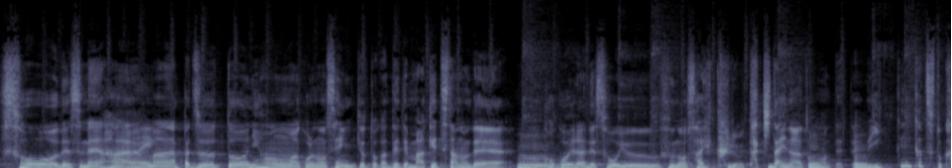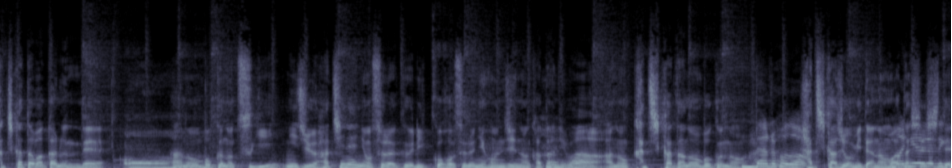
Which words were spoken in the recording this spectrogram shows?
そうですね、はい、はい。まあ、やっぱずっと日本はこの選挙とか出て負けてたので、ここいらでそういう負のサイクルを断ちたいなと思ってて、で一回勝つと勝ち方わかるんで、おあの僕の次、28年におそらく立候補する日本人の方には、あの勝ち方の僕の、はいなるほど。8か条みたいなのをお渡しして、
